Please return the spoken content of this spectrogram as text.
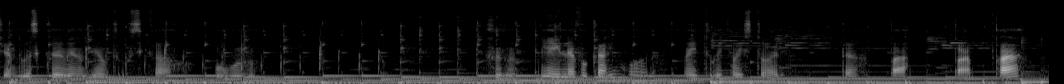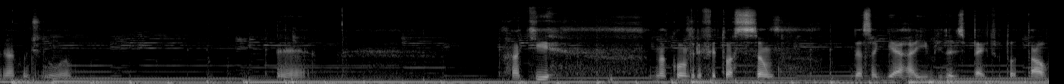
Tinha duas câmeras dentro desse carro, o Uno. e aí leva o carro embora. Aí toda aquela história. Tá, pá, pá, pá, já continuamos. É, aqui na contra-efetuação dessa guerra híbrida de espectro total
